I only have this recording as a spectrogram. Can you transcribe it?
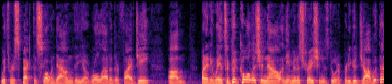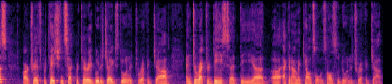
with respect to slowing down the uh, rollout of their 5G. Um, but anyway, it's a good coalition now, and the administration is doing a pretty good job with this. Our Transportation Secretary Buttigieg is doing a terrific job, and Director Deese at the uh, uh, Economic Council is also doing a terrific job.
